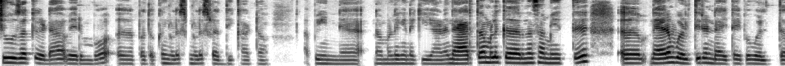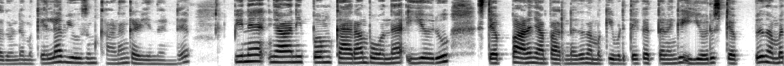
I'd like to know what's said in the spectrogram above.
ഷൂസൊക്കെ ഇടുക വരുമ്പോൾ അപ്പോൾ അതൊക്കെ നിങ്ങൾ നിങ്ങൾ ശ്രദ്ധിക്കുക കേട്ടോ പിന്നെ നമ്മളിങ്ങനെ കീയാണ് നേരത്തെ നമ്മൾ കയറുന്ന സമയത്ത് നേരം വെളുത്തിട്ടുണ്ടായിട്ടാണ് ഇപ്പോൾ വെളുത്തത്. അതുകൊണ്ട് നമുക്ക് എല്ലാ വ്യൂസും കാണാൻ കഴിയുന്നുണ്ട്. പിന്നെ ഞാനിപ്പം കയറാൻ പോകുന്ന ഈ ഒരു സ്റ്റെപ്പാണ് ഞാൻ പറഞ്ഞത്. നമുക്ക് ഇവിടത്തേക്ക് എത്തണമെങ്കിൽ ഈ ഒരു സ്റ്റെപ്പ് നമ്മൾ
